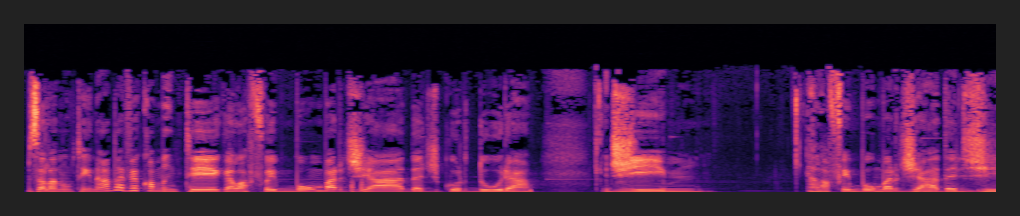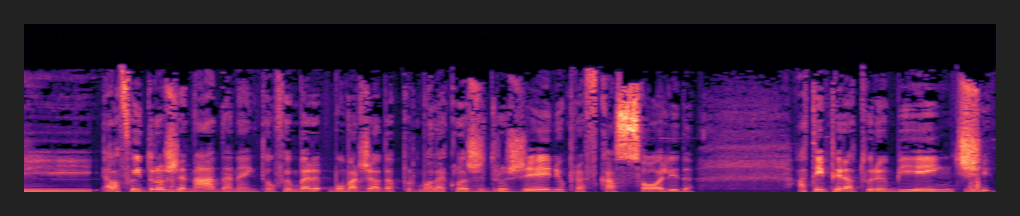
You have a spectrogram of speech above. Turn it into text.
mas ela não tem nada a ver com a manteiga, ela foi bombardeada de gordura de ela foi bombardeada de. Ela foi hidrogenada, né? Então foi bombardeada por moléculas de hidrogênio para ficar sólida a temperatura ambiente.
